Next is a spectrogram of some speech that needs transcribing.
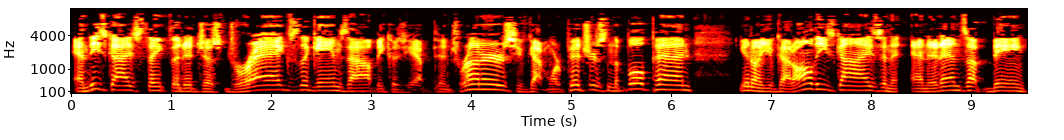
And these guys think that it just drags the games out because you have pinch runners, you've got more pitchers in the bullpen, you know, you've got all these guys and it, and it ends up being,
